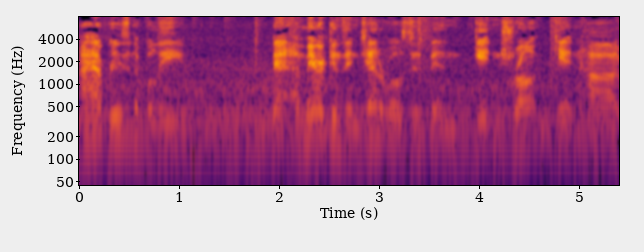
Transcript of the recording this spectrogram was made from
I have reason to believe that Americans in general has just been getting drunk, getting high,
